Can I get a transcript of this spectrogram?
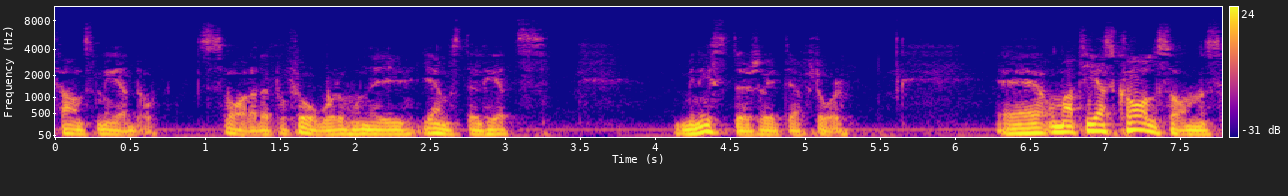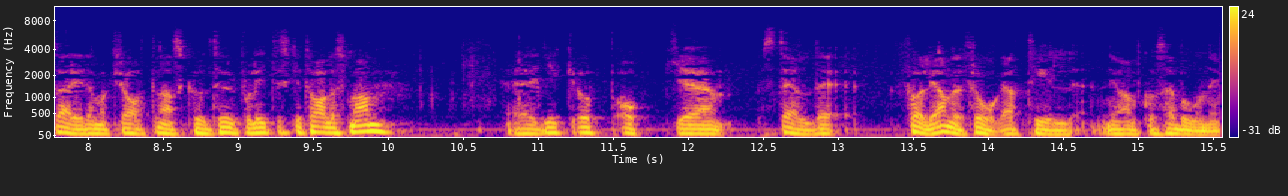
fanns med och svarade på frågor. Hon är ju jämställdhetsminister så vitt jag förstår. Eh, och Mattias Karlsson, Sverigedemokraternas kulturpolitiska talesman, eh, gick upp och eh, ställde följande fråga till Nyamko Sabuni.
